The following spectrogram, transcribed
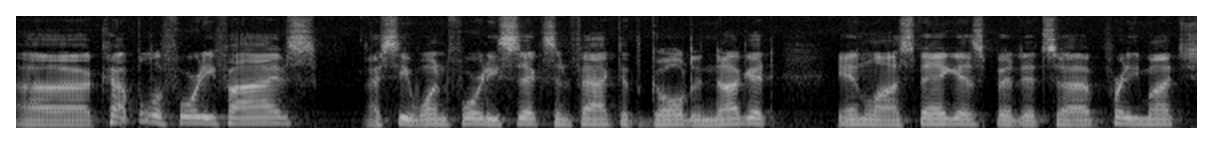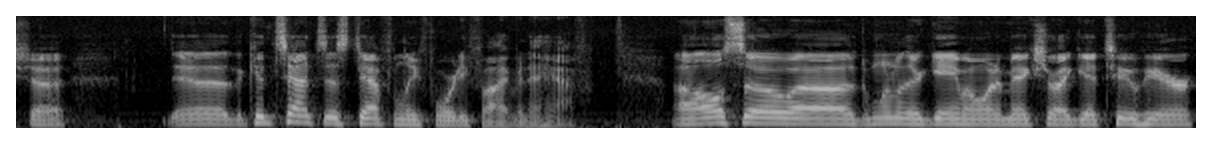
Uh, a couple of 45s. I see 146, in fact, at the Golden Nugget in Las Vegas, but it's uh, pretty much uh, uh, the consensus definitely 45 and a half. Also, one other game I want to make sure I get to here,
